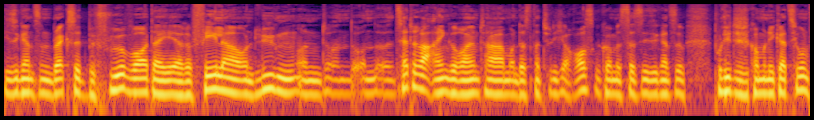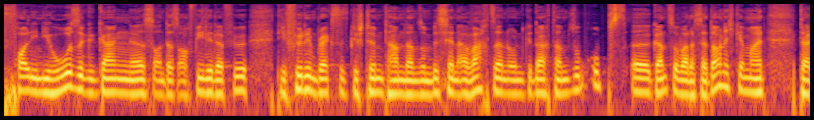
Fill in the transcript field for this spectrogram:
diese ganzen Brexit-Befürworter ihre Fehler und Lügen und, und, und etc. eingeräumt haben und das natürlich auch rausgekommen ist, dass diese ganze politische Kommunikation voll in die Hose gegangen ist und dass auch viele dafür, die für den Brexit gestimmt haben, dann so ein bisschen erwacht sind und gedacht haben, so, ups, äh, ganz so war das ja doch nicht gemeint. Da,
